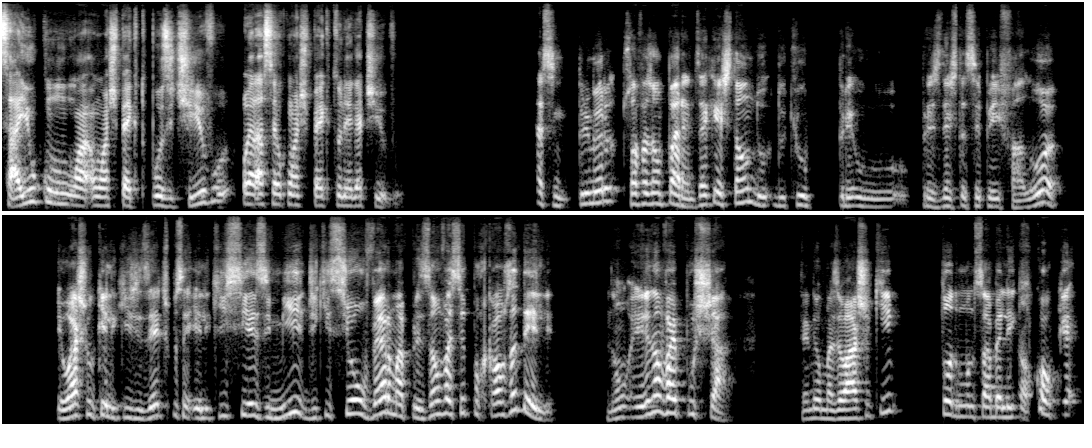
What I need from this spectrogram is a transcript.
saiu com um, aspecto positivo ou ela saiu com um aspecto negativo? Assim, primeiro, só fazer um parênteses. A questão do, do que o, o presidente da CPI falou, eu acho que o que ele quis dizer, tipo assim, ele quis se eximir de que se houver uma prisão vai ser por causa dele. Não, ele não vai puxar. Entendeu? Mas eu acho que todo mundo sabe ali que não. qualquer.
